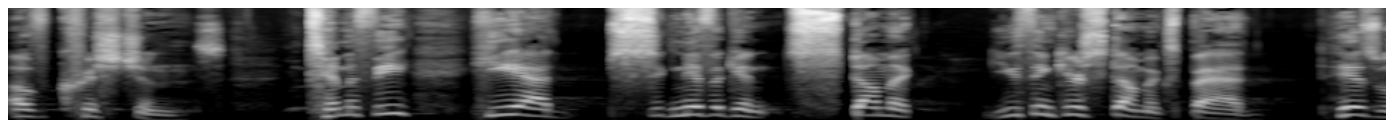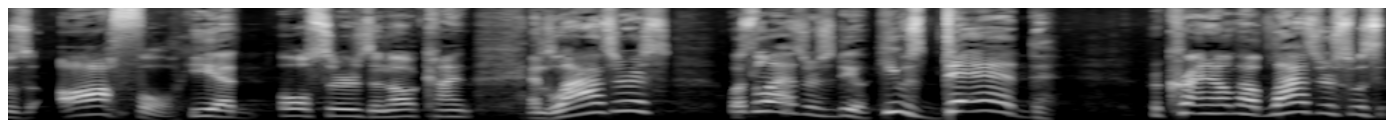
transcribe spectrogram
of Christians. Timothy, he had significant stomach. You think your stomach's bad. His was awful. He had ulcers and all kinds. And Lazarus, what's Lazarus' deal? He was dead. We're crying out loud. Lazarus was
